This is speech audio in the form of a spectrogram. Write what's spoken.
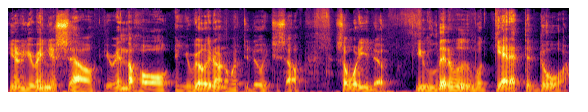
You know, you're in your cell, you're in the hole, and you really don't know what to do with yourself. So what do you do? You literally will get at the door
